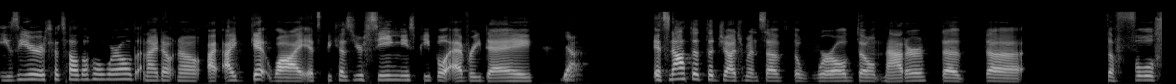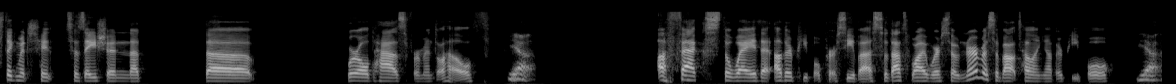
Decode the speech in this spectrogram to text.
easier to tell the whole world and I don't know I, I get why. It's because you're seeing these people every day. Yeah. It's not that the judgments of the world don't matter. The the the full stigmatization that the world has for mental health yeah. affects the way that other people perceive us. So that's why we're so nervous about telling other people. Yeah.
